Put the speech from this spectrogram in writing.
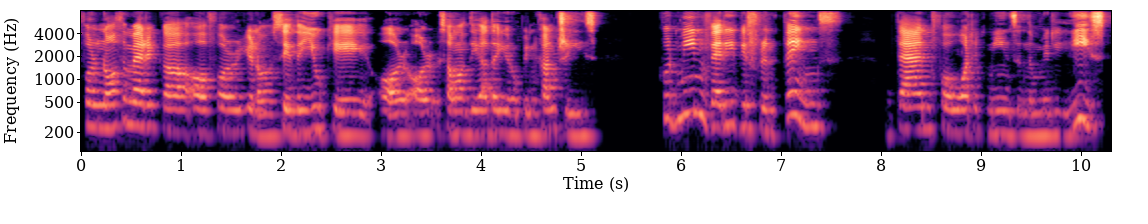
for North America or for you know, say the UK or or some of the other European countries could mean very different things than for what it means in the Middle East.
